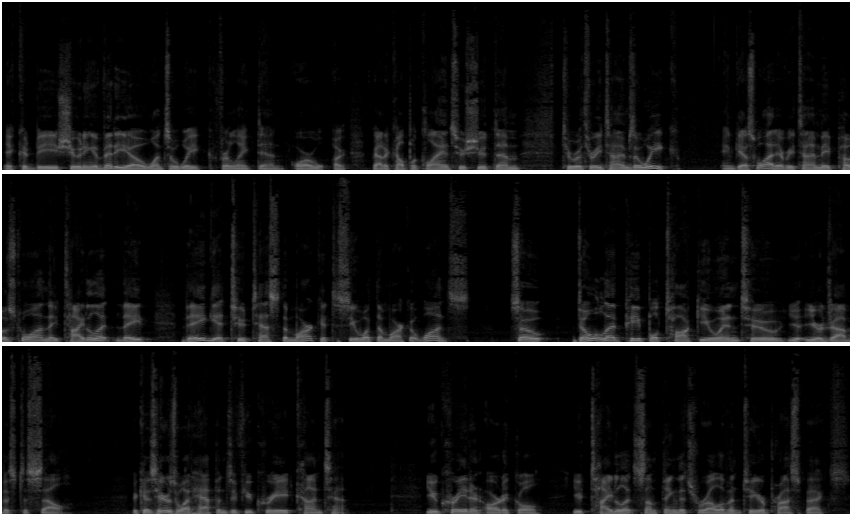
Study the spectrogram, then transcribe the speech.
It could be shooting a video once a week for LinkedIn, or uh, I've got a couple clients who shoot them two or three times a week. And guess what? Every time they post one, they title it, they they get to test the market to see what the market wants. So don't let people talk you into your job is to sell. Because here's what happens if you create content. You create an article, you title it something that's relevant to your prospects,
